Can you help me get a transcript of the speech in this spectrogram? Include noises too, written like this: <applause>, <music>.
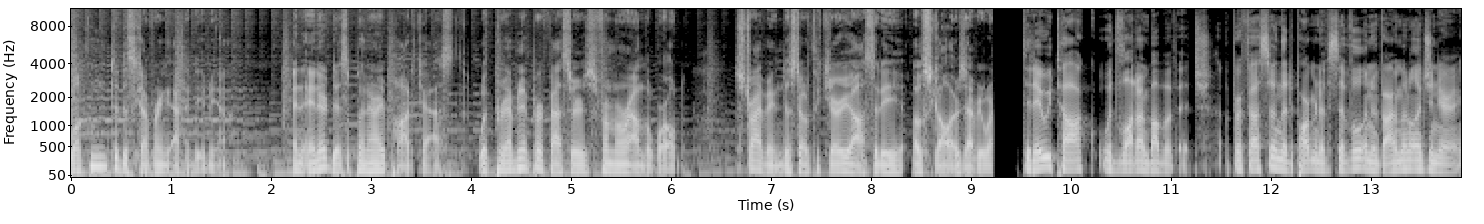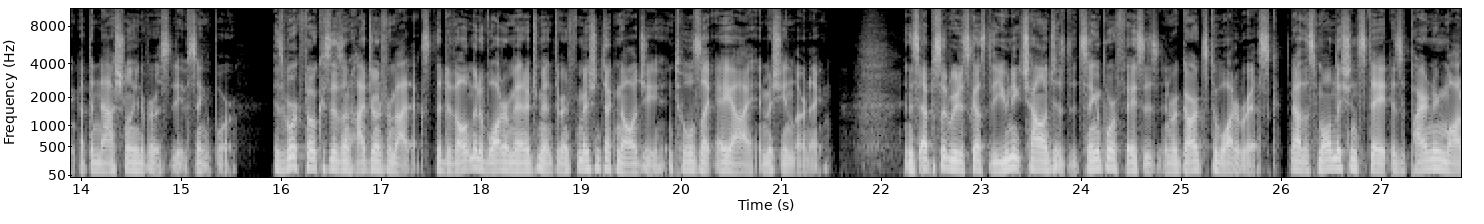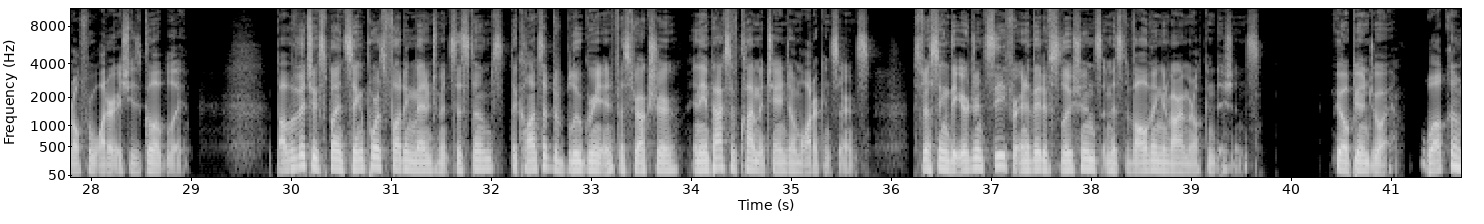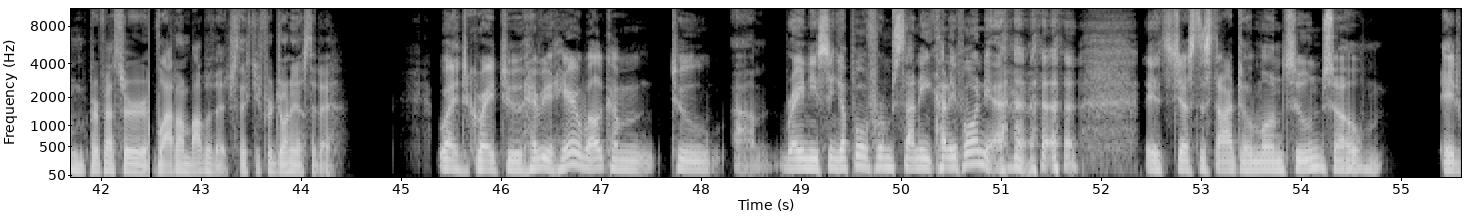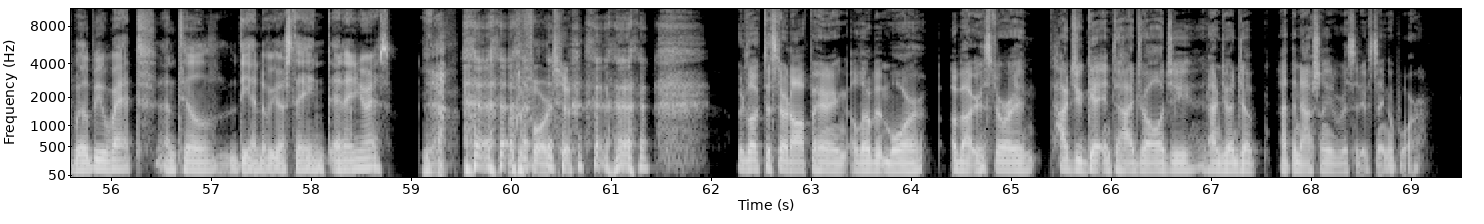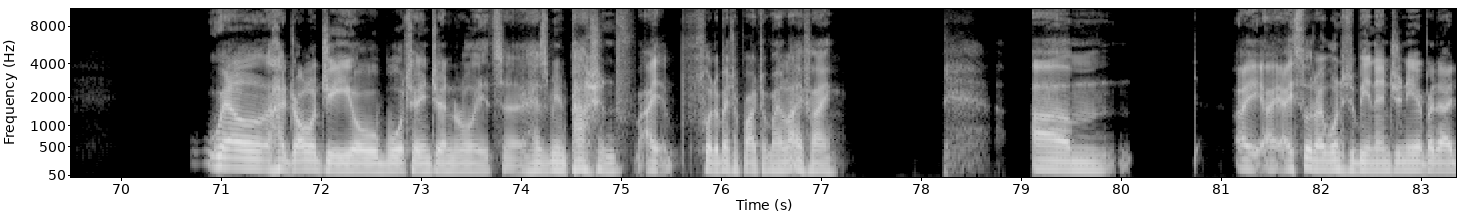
Welcome to Discovering Academia, an interdisciplinary podcast with preeminent professors from around the world, striving to stoke the curiosity of scholars everywhere. Today we talk with Vladan Babovic, a professor in the Department of Civil and Environmental Engineering at the National University of Singapore. His work focuses on hydroinformatics, the development of water management through information technology and tools like AI and machine learning. In this episode, we discuss the unique challenges that Singapore faces in regards to water risk, Now, the small nation state is a pioneering model for water issues globally. Babovic explains Singapore's flooding management systems, the concept of blue green infrastructure, and the impacts of climate change on water concerns, stressing the urgency for innovative solutions amidst evolving environmental conditions. We hope you enjoy. Welcome, Professor Vladan Babovic. Thank you for joining us today. Well, it's great to have you here. Welcome to um, rainy Singapore from sunny California. <laughs> it's just the start of a monsoon, so it will be wet until the end of your stay in, at NUS. Yeah, <laughs> looking forward to it. <laughs> We'd love to start off by hearing a little bit more about your story. How'd you get into hydrology and how'd you end up at the National University of Singapore? Well, hydrology or water in general, it uh, has been passion f- I, for the better part of my life. I, um, I, I, I thought I wanted to be an engineer, but I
